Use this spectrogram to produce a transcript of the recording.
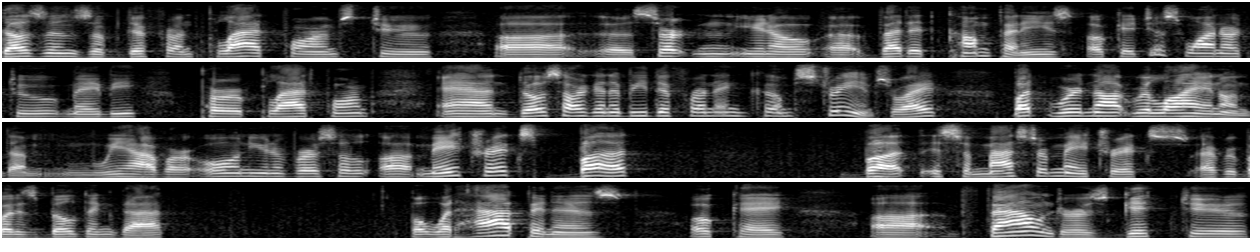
dozens of different platforms to uh, uh certain, you know, uh, vetted companies. Okay, just one or two maybe per platform, and those are going to be different income streams, right? But we're not relying on them. We have our own universal uh, matrix, but but it's a master matrix. Everybody's building that. But what happened is, okay, founders get to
